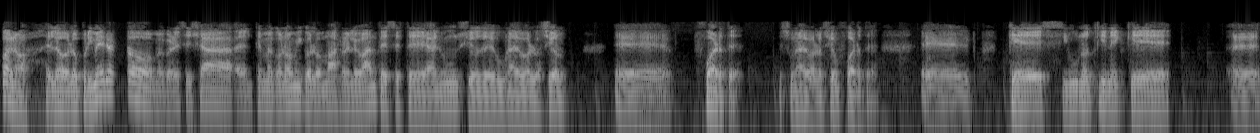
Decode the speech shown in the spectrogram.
Bueno, lo, primero, me parece ya el tema económico, lo más relevante es este anuncio de una devaluación eh, fuerte, es una devaluación fuerte, eh, que si uno tiene que eh,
